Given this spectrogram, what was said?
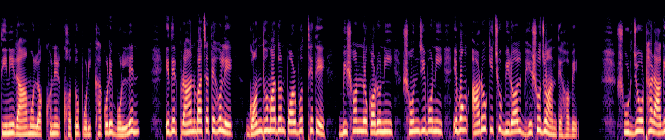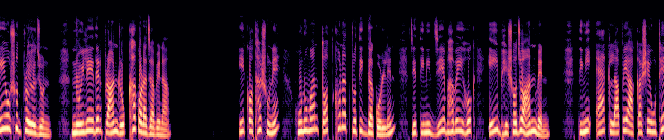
তিনি রাম ও লক্ষণের ক্ষত পরীক্ষা করে বললেন, এদের প্রাণ বাঁচাতে হলে গন্ধমাদন পর্বত থেকে বিষণ্নকরণী, সঞ্জীবনী এবং আরও কিছু বিরল ভেষজ আনতে হবে। সূর্য ওঠার আগেই ওষুধ প্রয়োজন, নইলে এদের প্রাণ রক্ষা করা যাবে না এ কথা শুনে হনুমান তৎক্ষণাৎ প্রতিজ্ঞা করলেন যে তিনি যেভাবেই হোক এই ভেষজ আনবেন। তিনি এক লাপে আকাশে উঠে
